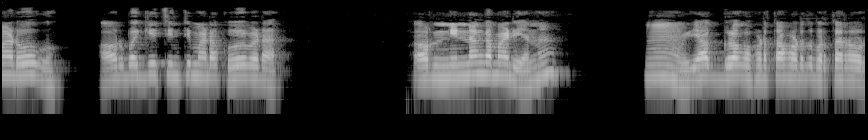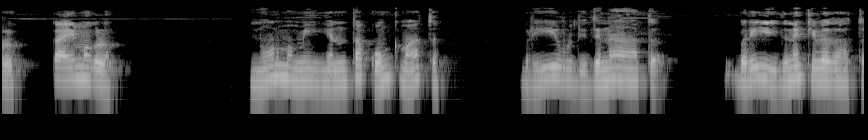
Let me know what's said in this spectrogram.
ಮಾಡಿ ಹೋಗು. ಅವ್ರ ಬಗ್ಗೆ ಚಿಂತೆ ಮಾಡಕ್ ಹೋಗ್ಬೇಡ. ಅವ್ರು ನಿನ್ನಂಗ ಮಾಡಿ ಅನ್ನ ಹ್ಞೂ ಯಾಗ್ಗಳಾಗ ಹೊಡ್ತಾ ಹೊಡೆದು ಬರ್ತಾರ ಅವರು, ತಾಯಿ ಮಗಳು? ನೋಡು ಮಮ್ಮಿ ಎಂಥ ಕೊಂಕ್ ಮಾತು. ಬರೀ ಇವ್ರದ್ದು ಇದನ್ನ ಆತ. ಬರೀ ಇದನ್ನ ಆತ.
